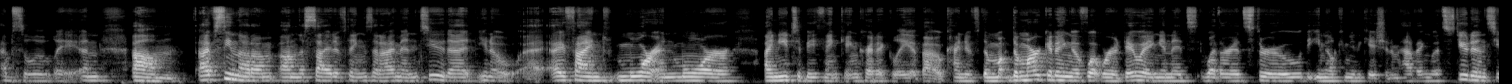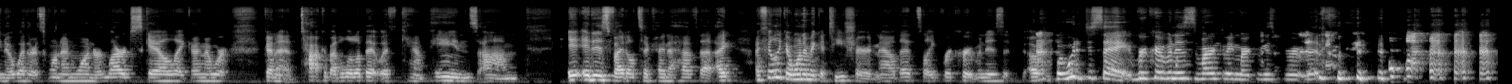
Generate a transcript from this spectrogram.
Absolutely. And um, I've seen that on, on the side of things that I'm in too, that, you know, I, find more and more I need to be thinking critically about kind of the, the marketing of what we're doing. And it's whether it's through the email communication I'm having with students, you know, whether it's one on one or large scale, like I know we're going to talk about a little bit with campaigns. Um, it, it is vital to kind of have that. I, I feel like I want to make a T-shirt now that's like recruitment is. Oh, but what did you say? Recruitment is marketing. Marketing is recruitment.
